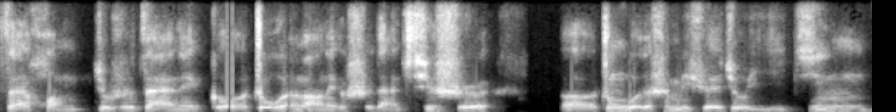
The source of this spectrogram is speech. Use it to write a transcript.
在皇就是在那个周文王那个时代，其实，呃，中国的神秘学就已经，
